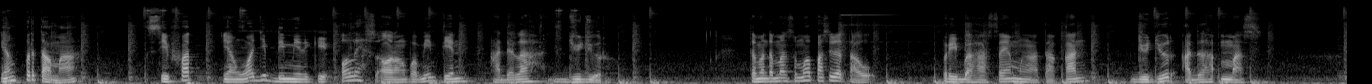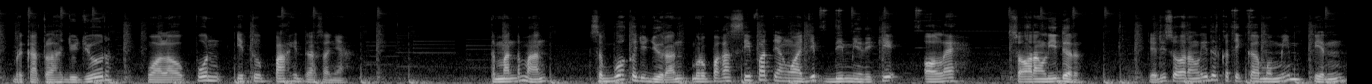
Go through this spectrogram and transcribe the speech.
Yang pertama, sifat yang wajib dimiliki oleh seorang pemimpin adalah jujur. Teman-teman semua pasti sudah tahu peribahasa yang mengatakan jujur adalah emas. Berkatalah jujur walaupun itu pahit rasanya. Teman-teman, sebuah kejujuran merupakan sifat yang wajib dimiliki oleh seorang leader. Jadi seorang leader ketika memimpin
